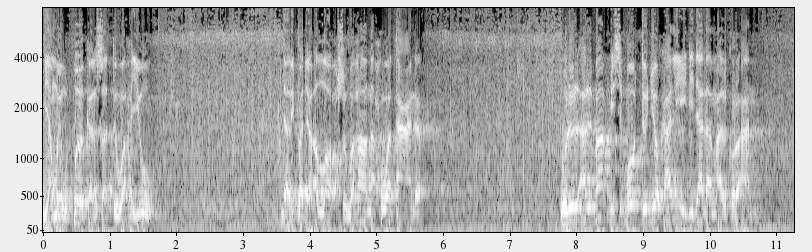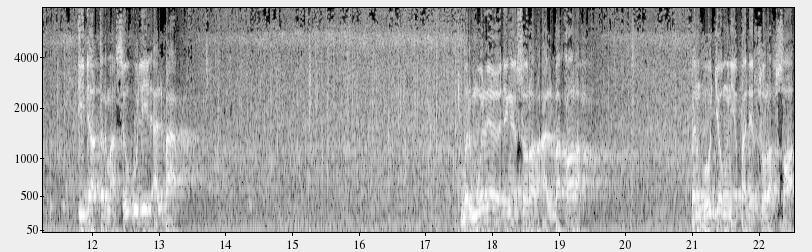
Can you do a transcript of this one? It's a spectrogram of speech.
yang merupakan satu wahyu daripada Allah Subhanahu wa taala. Ulul albab disebut tujuh kali di dalam Al-Quran. Tidak termasuk ulil albab. Bermula dengan surah Al-Baqarah. Penghujungnya pada surah Sad.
